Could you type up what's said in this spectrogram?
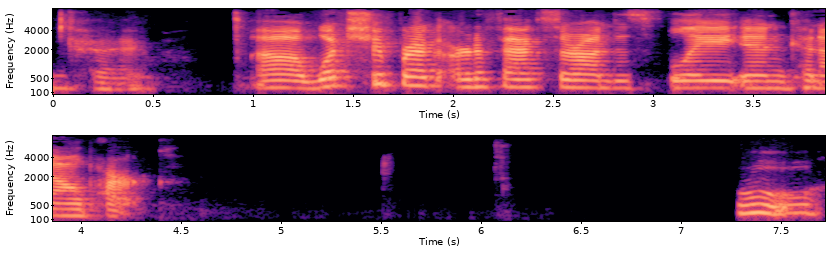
Okay. Uh, what shipwreck artifacts are on display in Canal Park? Ooh.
